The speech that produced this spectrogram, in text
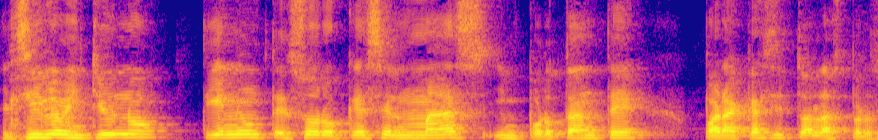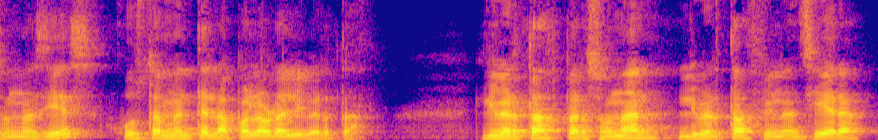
el siglo XXI tiene un tesoro que es el más importante para casi todas las personas y es justamente la palabra libertad. Libertad personal, libertad financiera,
